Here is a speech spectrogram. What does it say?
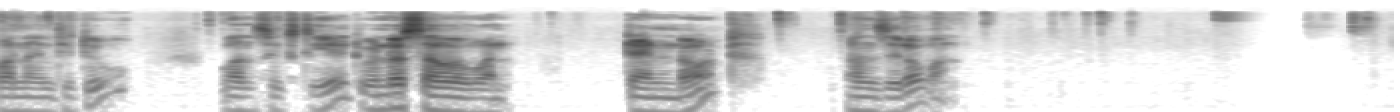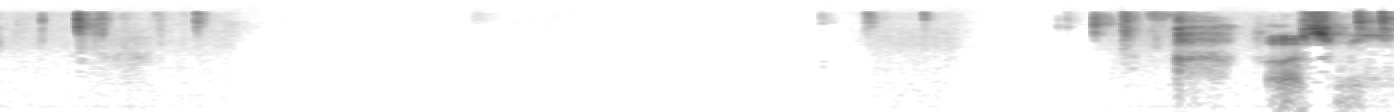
One ninety two, one sixty eight, Windows Server one, ten dot one zero one. So let's.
